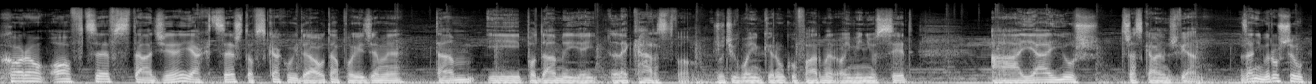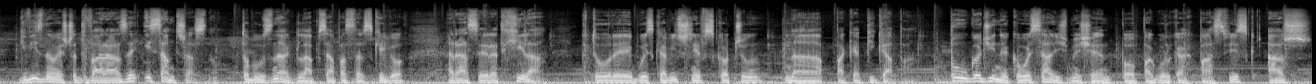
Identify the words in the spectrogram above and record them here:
chorą owcę w stadzie. Jak chcesz, to wskakuj do auta, pojedziemy tam i podamy jej lekarstwo. Rzucił w moim kierunku farmer o imieniu Syd, a ja już trzaskałem drzwiami. Zanim ruszył, gwiznął jeszcze dwa razy i sam trzasnął. To był znak dla psa pasterskiego rasy Red Hilla, który błyskawicznie wskoczył na pakę pick-upa. Pół godziny kołysaliśmy się po pagórkach pastwisk, aż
